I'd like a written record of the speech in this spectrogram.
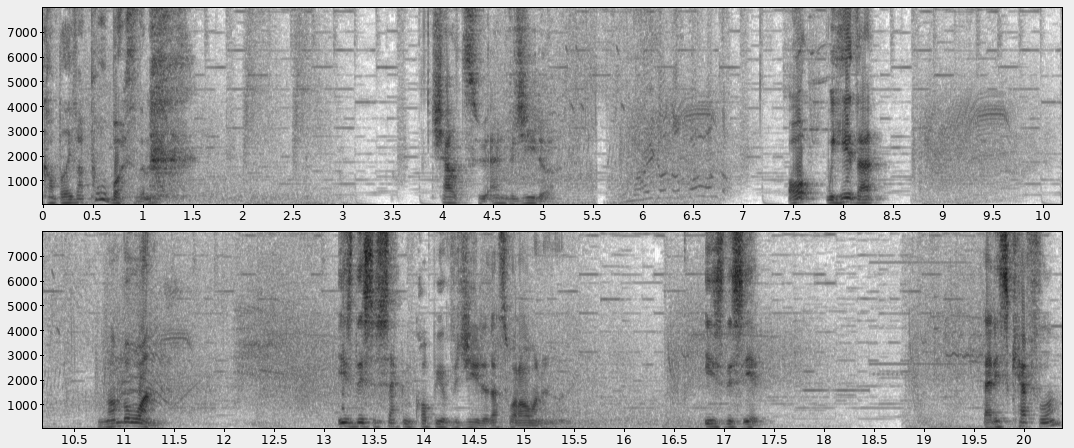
I can't believe I pulled both of them. Chaozu and Vegeta. Oh, we hear that. Number one. Is this a second copy of Vegeta? That's what I want to know. Is this it? That is Kefla.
